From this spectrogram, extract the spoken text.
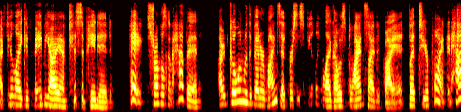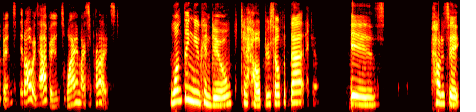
I feel like if maybe I anticipated, hey, struggle's going to happen, I'd go in with a better mindset versus feeling like I was blindsided by it. But to your point, it happens. It always happens. Why am I surprised? One thing you can do to help yourself with that is how to say it,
